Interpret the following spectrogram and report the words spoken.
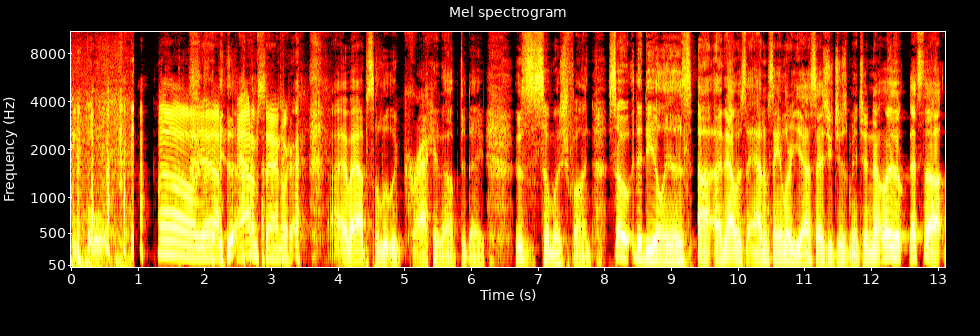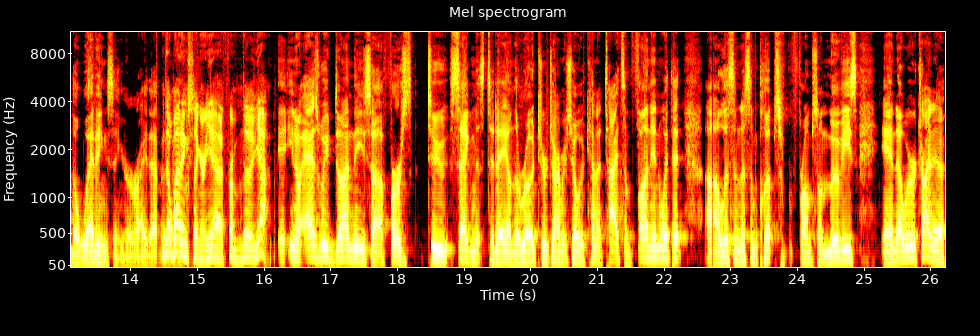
oh, yeah. Adam Sandler. I am absolutely cracking up today. This is so much fun. So the deal is, uh, and that was Adam Sandler, yes, as you just mentioned. No, that's the the wedding singer, right? That movie. the wedding singer, yeah, from the yeah. It, you know, as we've done these uh, first two segments today on the Road to Retirement Show. We've kind of tied some fun in with it, uh, listened to some clips from some movies, and uh, we were trying to,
